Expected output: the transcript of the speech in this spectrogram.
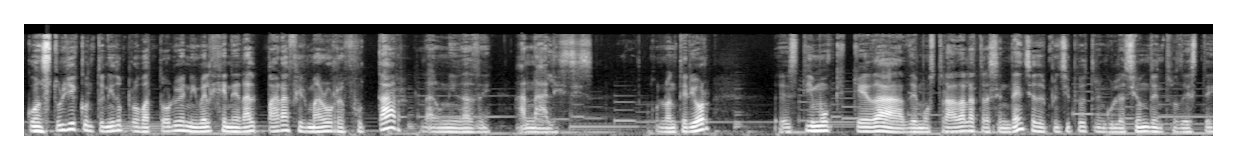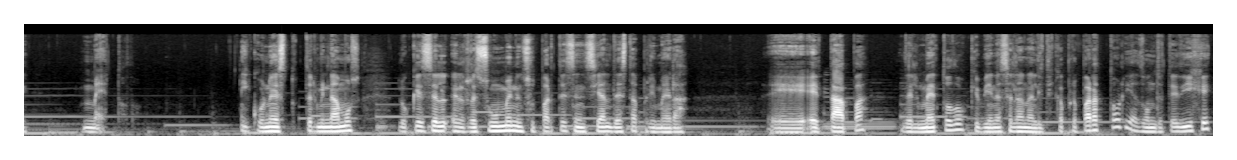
construye contenido probatorio a nivel general para afirmar o refutar la unidad de análisis. Con lo anterior, estimo que queda demostrada la trascendencia del principio de triangulación dentro de este método. Y con esto terminamos lo que es el, resumen en su parte esencial de esta primera eh, etapa del método que viene a ser la analítica preparatoria, donde te dije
